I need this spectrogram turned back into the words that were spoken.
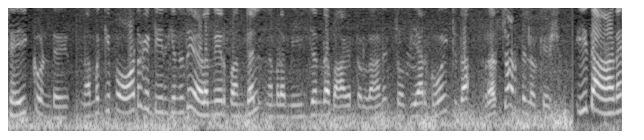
ഷെയ്ക്ക് ഉണ്ട്. നമുക്കിപ്പോൾ ഓർഡർ കിട്ടിയിരിക്കുന്നത് ഇളനീർ പന്തൽ നമ്മുടെ മീൻചന്ത ഭാഗത്തുള്ളതാണ് so we are going to the restaurant location ഇതാണ്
